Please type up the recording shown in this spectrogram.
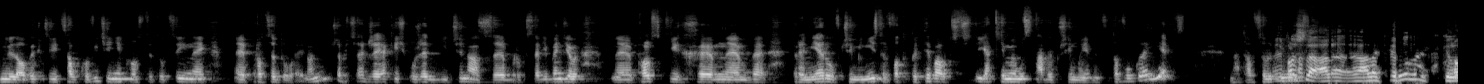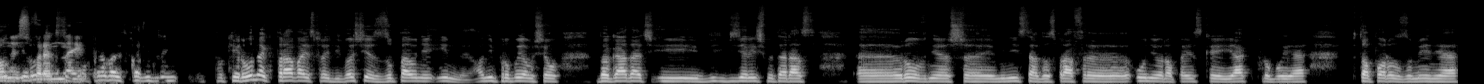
milowych, czyli całkowicie niekonstytucyjnej e, procedury. No nie może być tak, że jakiś urzędniczyna z Brukseli będzie e, polskich premierów czy ministrów odpytywał, jakie my ustawy przyjmujemy. Co to w ogóle jest? Na to absolutnie nie pośle, ale, ale kierunek, kierunek, kierunek, prawa i kierunek Prawa i Sprawiedliwości jest zupełnie inny. Oni próbują się dogadać i widzieliśmy teraz e, również e, ministra do spraw e, Unii Europejskiej, jak próbuje to porozumienie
